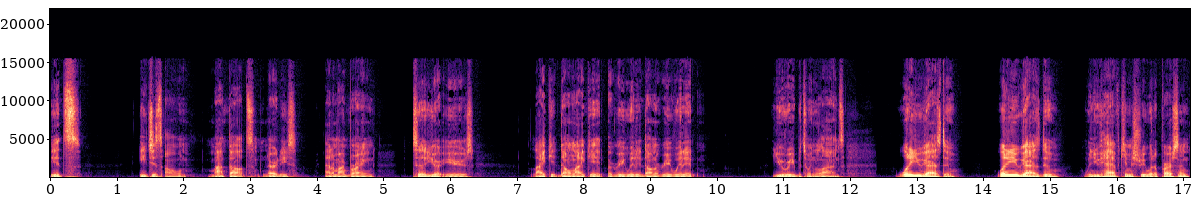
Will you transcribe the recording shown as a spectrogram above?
it's each his own. my thoughts, nerdies, out of my brain to your ears. Like it, don't like it, agree with it, don't agree with it. You read between the lines. What do you guys do? What do you guys do when you have chemistry with a person,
